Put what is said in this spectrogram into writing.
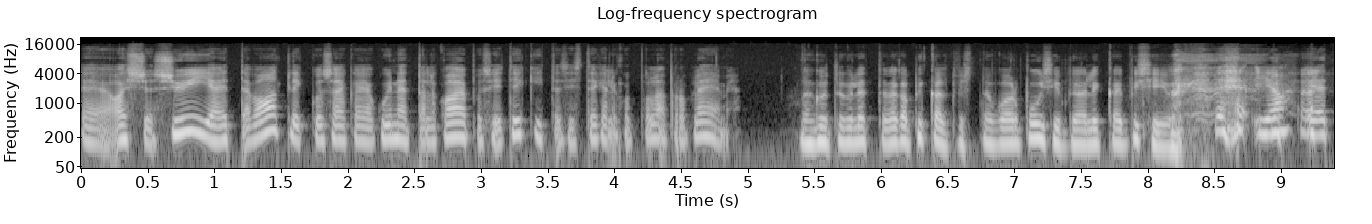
eh, asju süüa ettevaatlikkusega ja kui need talle kaebusi ei tekita, siis tegelikult pole probleemi. Ma ei kujuta küll ette, väga pikalt vist nagu arbuusi peal ikka ei püsi või? Jah, et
